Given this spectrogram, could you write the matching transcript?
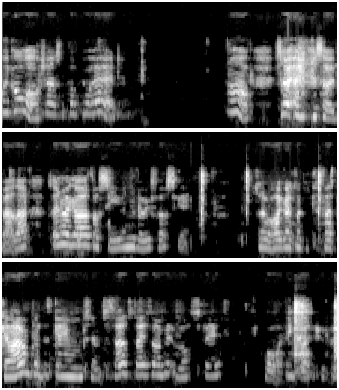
my gosh, that's above your head. Oh, so sorry about that. So anyway, guys, I'll see you in the very first game. So hi guys, welcome to the first game. I haven't played this game since Thursday, so I'm a bit rusty. Well, I think that should be.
